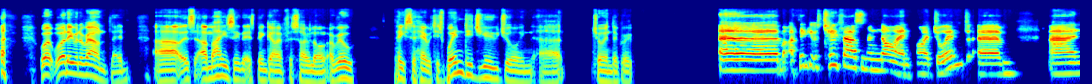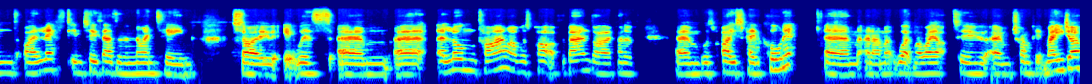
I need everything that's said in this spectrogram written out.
weren't, even around then. Uh, it's amazing that it's been going for so long. A real piece of heritage. When did you join uh, join the group? Um, I think it was 2009 I joined, um, and I left in 2019. So it was um, uh, a long time. I was part of the band. I kind of um, was. I used to play the cornet, um, and I worked my way up to um, trumpet major.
